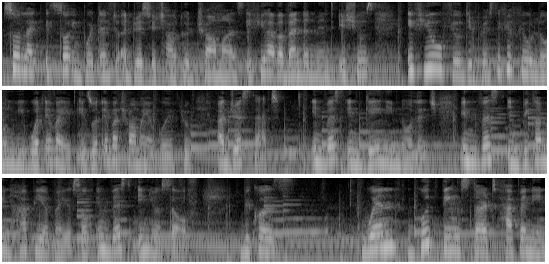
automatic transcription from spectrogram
So like it's so important to address your childhood traumas. If you have abandonment issues if you feel depressed if you feel lonely whatever it is whatever trauma you're going through address that. Invest in gaining knowledge. Invest in becoming happier by yourself. Invest in yourself. Because when good things start happening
